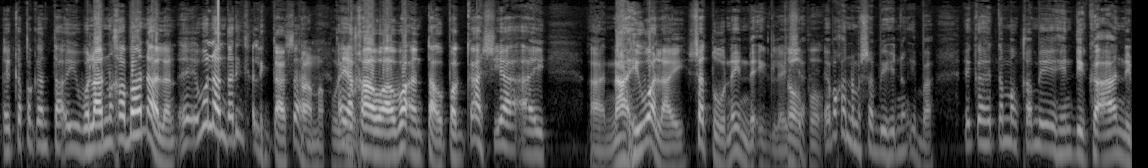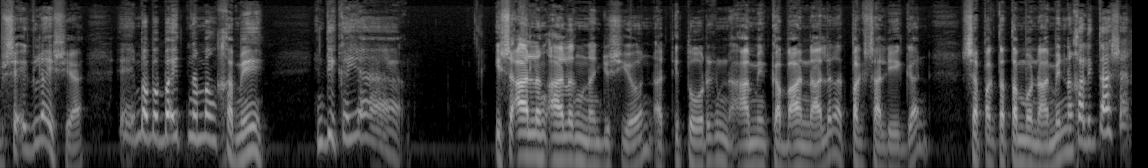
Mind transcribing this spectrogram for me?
Eh kapag ang tao'y wala ng kabanalan, eh wala na rin kaligtasan. Tama po Kaya yun. kawawa ang tao pagka siya ay ah, nahiwalay sa tunay na iglesia. Opo. Eh baka naman sabihin ng iba, eh kahit naman kami hindi kaanib sa iglesia, eh mababait naman kami. Hindi kaya isaalang-alang ng Diyos yun at ituring na aming kabanalan at pagsaligan sa pagtatamo namin ng kaligtasan.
